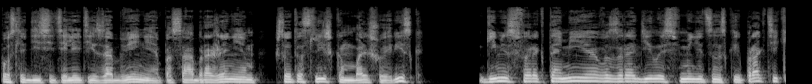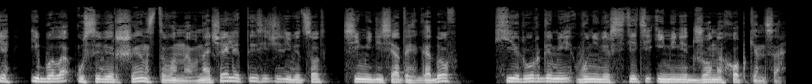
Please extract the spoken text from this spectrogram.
После десятилетий забвения по соображениям, что это слишком большой риск, гемисферектомия возродилась в медицинской практике и была усовершенствована в начале 1970-х годов хирургами в университете имени Джона Хопкинса.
